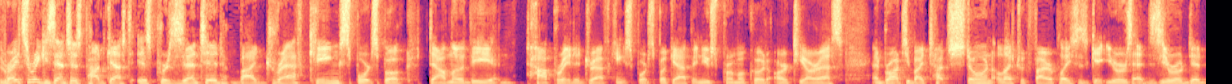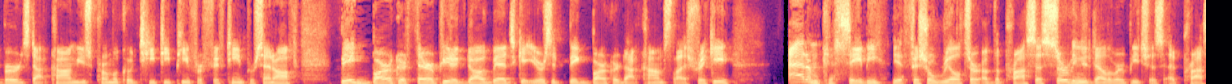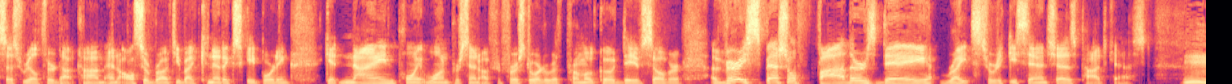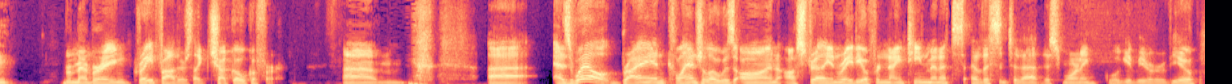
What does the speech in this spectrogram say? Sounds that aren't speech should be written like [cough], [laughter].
The Rights to Ricky Sanchez podcast is presented by DraftKings Sportsbook. Download the top rated DraftKings Sportsbook app and use promo code RTRS. And brought to you by Touchstone Electric Fireplaces. Get yours at zerodeadbirds.com. Use promo code TTP for 15% off. Big Barker Therapeutic Dog Beds. Get yours at bigbarker.com slash Ricky. Adam Kasabi, the official realtor of the process, serving the Delaware beaches at processrealtor.com, and also brought to you by Kinetic Skateboarding. Get 9.1% off your first order with promo code Dave Silver. A very special Father's Day Rights to Ricky Sanchez podcast. Mm. Remembering great fathers like Chuck Okafor. Um, [laughs] uh, as well, Bryan Colangelo was on Australian radio for 19 minutes. I listened to that this morning. We'll give you a review.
